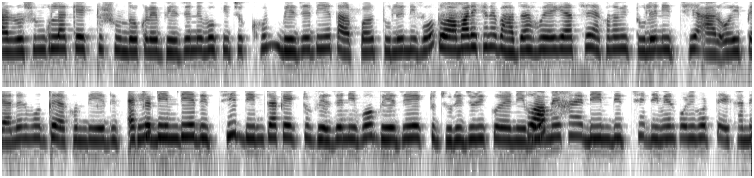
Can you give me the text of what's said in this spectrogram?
আর রসুনগুলাকে একটু সুন্দর করে ভেজে নেব কিছুক্ষণ। ভেজে নিয়ে তারপর তুলে নিব। তো আমার এখানে ভাজা হয়ে গেছে। এখন আমি তুলে নিচ্ছি আর ওই প্যানের মধ্যে এখন দিয়ে দিচ্ছি। একটা ডিম দিয়ে দিচ্ছি। ডিমটাকে একটু ভেজে নিব। ভেজে একটু ঝুরি ঝুরি করে নিব। আমি এখানে ডিম দিচ্ছি। ডিমের পরিবর্তে এখানে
